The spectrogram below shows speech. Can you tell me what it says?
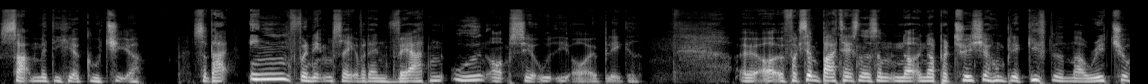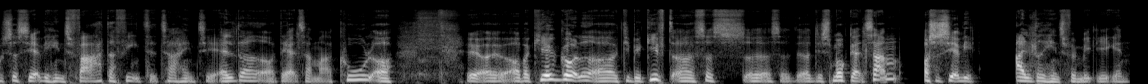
sammen med de her Gucci'er. Så der er ingen fornemmelse af, hvordan verden udenom ser ud i øjeblikket. Øh, og for eksempel bare tage sådan noget som, når, når Patricia hun bliver gift med Mauricio, så ser vi hendes far, der fint tager hende til alderet, og det er altså meget cool, og øh, op ad kirkegulvet, og de bliver gift, og, så, så, så, og det er smukt alt sammen, og så ser vi aldrig hendes familie igen.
